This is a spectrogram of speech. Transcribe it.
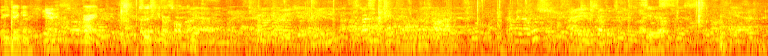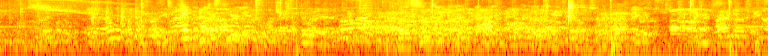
Are you digging? Yes. Alright. So this is gonna resolve then. I mean, I wish there was something to do. I, I just can't.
